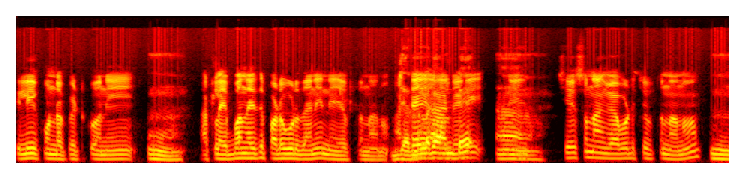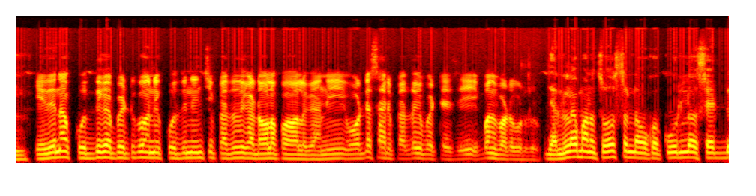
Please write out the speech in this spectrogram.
తెలియకుండా పెట్టుకొని అట్లా ఇబ్బంది అయితే పడకూడదని నేను చెప్తున్నాను. అంటే చేస్తున్నాం కాబట్టి చెప్తున్నాను. ఏదైనా కొద్దిగా పెట్టుకొని కొద్ది నుంచి పెద్దదిగా డెవలప్ అవ్వాలి కానీ ఒకటేసారి పెద్దగా పెట్టేసి ఇబ్బంది పడకూడదు. జనరల్గా మనం చూస్తున్నాం ఒక ఊర్లో షెడ్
